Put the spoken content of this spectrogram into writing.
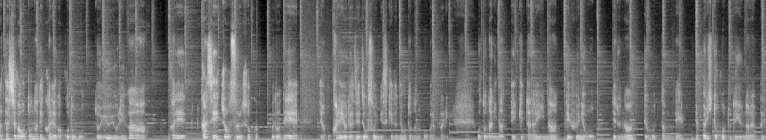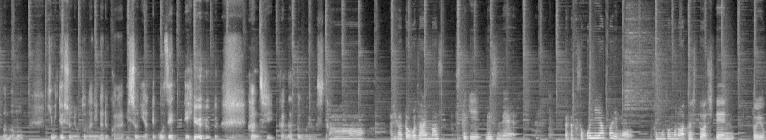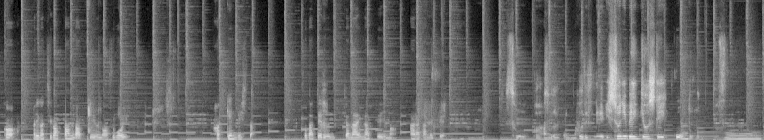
私が大人で彼が子供というよりは彼が成長する速度でいやもう彼よりは全然遅いんですけどね大人の方がやっぱり。大人になっていけたらいいなっていうふうに思ってるなって思ったのでやっぱり一言で言うならやっぱりママも君と一緒に大人になるから一緒にやっていこうぜっていう感じかなと思いました。あありがとうございます素敵ですね。だからそこにやっぱりもうそもそもの私とは視点というかあれが違ったんだっていうのはすごい発見でした育てるんじゃないなって今改めて。そうかそうですね。一緒に勉強していこうと思ってます、うん、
